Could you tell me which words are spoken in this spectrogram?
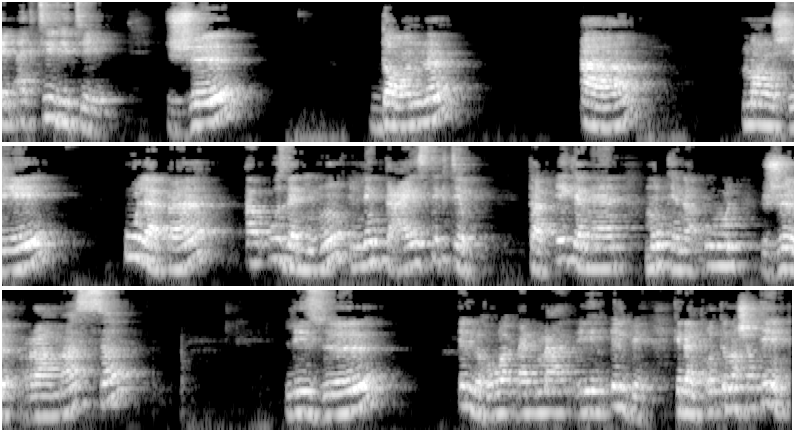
ال activités. je donne à manger au lapin أو aux animaux اللي أنت عايز تكتبه. طب إيه كمان؟ ممكن أقول je ramasse les œufs اللي هو بجمع إيه؟ البيت كده أنت قلت نشاطين.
